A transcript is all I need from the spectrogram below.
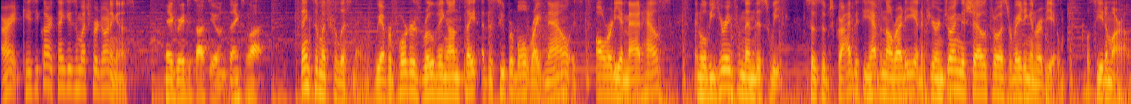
all right, Casey Clark, thank you so much for joining us. Hey, great to talk to you, and thanks a lot. Thanks so much for listening. We have reporters roving on site at the Super Bowl right now. It's already a madhouse, and we'll be hearing from them this week. So subscribe if you haven't already, and if you're enjoying the show, throw us a rating and review. We'll see you tomorrow.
